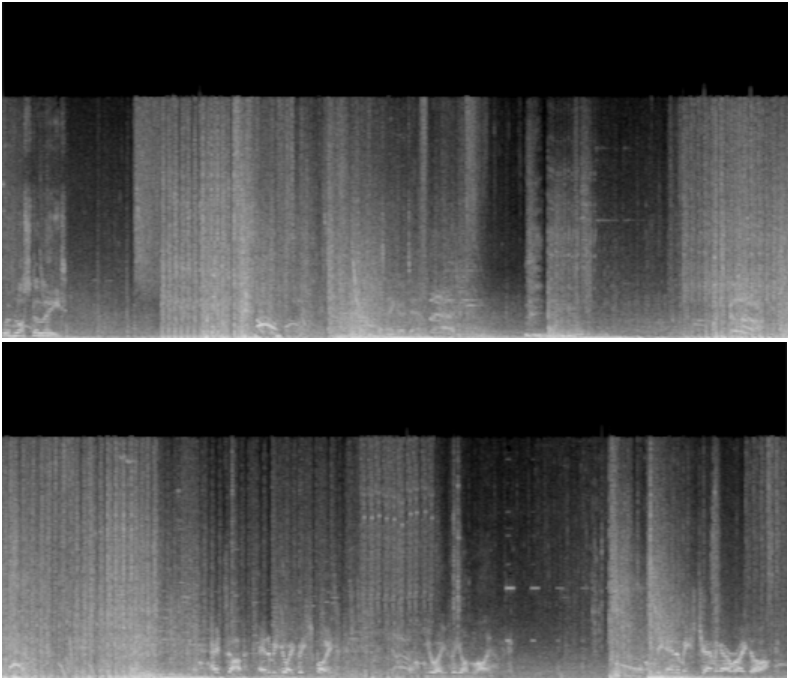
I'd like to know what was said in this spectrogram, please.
We've lost the lead. Tango down. Heads up. Enemy UAV spotted. UAV online. The enemy's jamming our radar.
